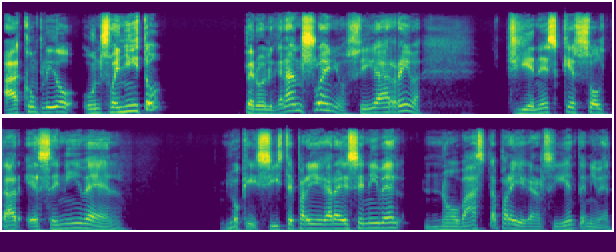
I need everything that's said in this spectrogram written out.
ha cumplido un sueñito, pero el gran sueño sigue arriba. Tienes que soltar ese nivel. Lo que hiciste para llegar a ese nivel no basta para llegar al siguiente nivel.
